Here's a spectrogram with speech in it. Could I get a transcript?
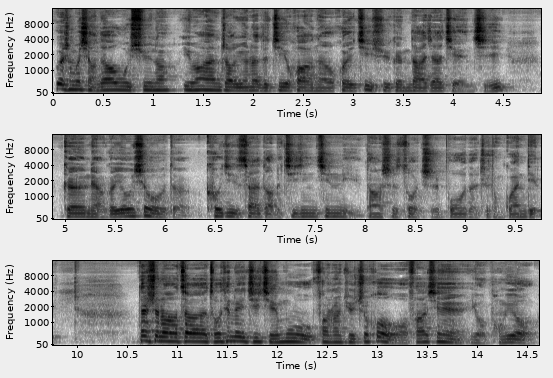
为什么想到务虚呢？因为按照原来的计划呢，会继续跟大家剪辑，跟两个优秀的科技赛道的基金经理当时做直播的这种观点。但是呢，在昨天那期节目放上去之后，我发现有朋友。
